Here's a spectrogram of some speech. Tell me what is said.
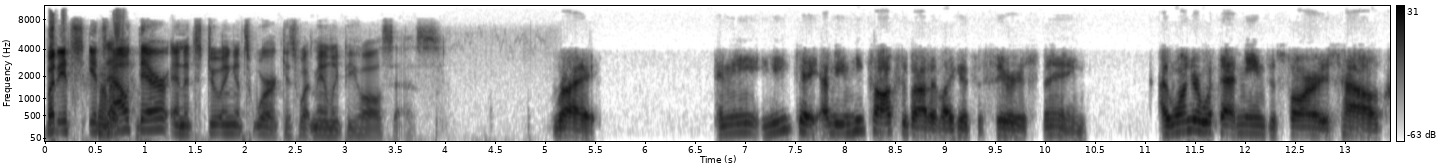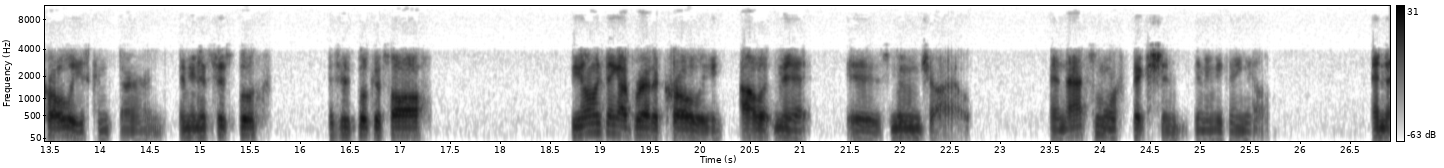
But it's it's Right. out there and it's doing its work, is what Manly P. Hall says. Right. And he he ta- I mean he talks about it like it's a serious thing. I wonder what that means as far as how Crowley's concerned. I mean, it's his book. It's his book of all. The only thing I've read of Crowley, I'll admit, is Moonchild, and that's more fiction than anything else. And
